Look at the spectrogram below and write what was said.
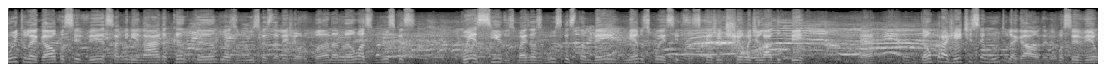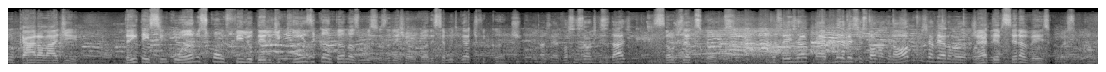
muito legal você ver essa meninada cantando as músicas da Legião Urbana, não as músicas conhecidas, mas as músicas também menos conhecidas, as que a gente chama de lado B. Né? Então pra gente isso é muito legal, entendeu? Você vê um cara lá de 35 anos com o filho dele de 15 cantando as músicas da Legião Urbana. Isso é muito gratificante. Tá certo. Vocês são de que cidade? São José dos Campos. Vocês já. É a primeira vez que vocês tocam aqui na obra ou já vieram uma Já é a terceira vez que nós tocamos.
